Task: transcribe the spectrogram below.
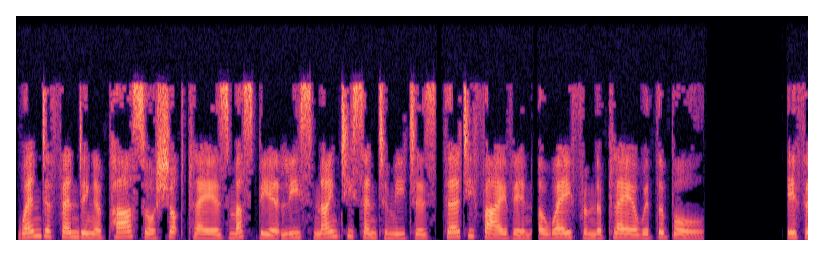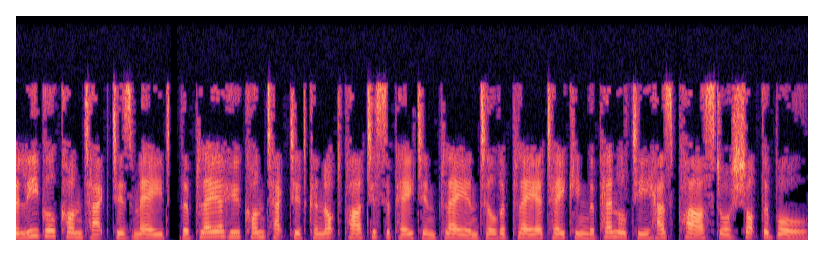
When defending a pass or shot players must be at least 90 cm 35 in away from the player with the ball. If illegal contact is made, the player who contacted cannot participate in play until the player taking the penalty has passed or shot the ball.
